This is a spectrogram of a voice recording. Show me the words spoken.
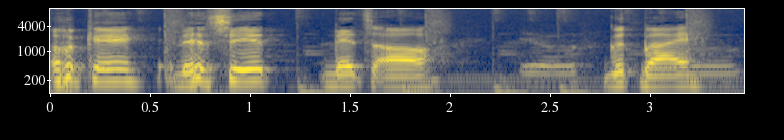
Oke, that's it. That's all. Yo. Goodbye. Yo.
